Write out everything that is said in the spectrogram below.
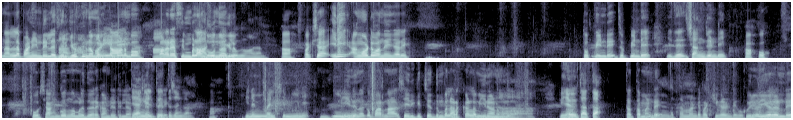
നല്ല പണിയുണ്ട് ഇല്ല ശരിക്കും? നമ്മൾ. കാണുമ്പോൾ വളരെ സിമ്പിൾ ആണ് ആണെന്ന് തോന്നുമെങ്കിലും. ആ പക്ഷെ ഇനി അങ്ങോട്ട് വന്നു കഴിഞ്ഞാൽ തൊപ്പിയുണ്ട് തുപ്പിണ്ട്. ഇത് ശംഖുണ്ട്. ആ ഓ ഓ ശംഖൊന്നും നമ്മൾ ഇതുവരെ കണ്ടിട്ടില്ല. തേങ്ങയിൽ തീർത്ത ശംഖാണ്. പിന്നെ മത്സ്യ മീന്. മീൻ എന്നൊക്കെ പറഞ്ഞാൽ ശരിക്കും ചെതുമ്പലടക്കമുള്ള മീനാണെന്നുള്ളത്. ആ. പിന്നെ തത്ത. തത്തമ്മണ്ട്. തത്തമ്മണ്ട് പക്ഷികളുണ്ട് കുരുവികളുണ്ട്.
